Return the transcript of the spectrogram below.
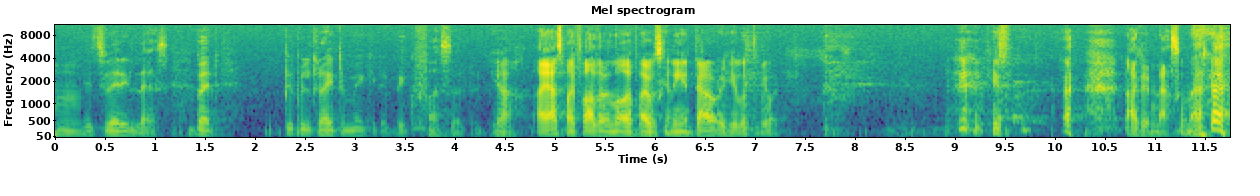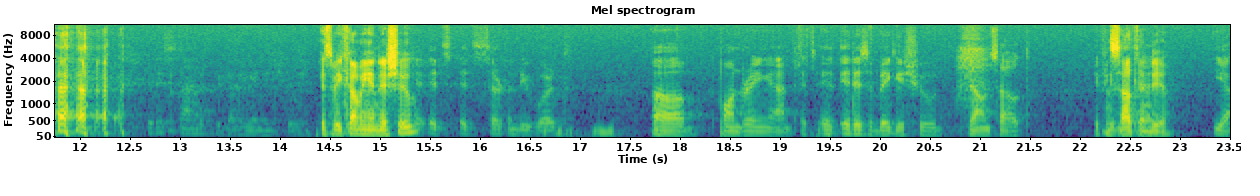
Hmm. it's very less. But people try to make it a big fuss out of it. Yeah, I asked my father-in-law if I was getting a dowry. He looked at me like, he's. I didn't ask him that. It is kind of becoming an issue. It's becoming an issue. It's, it's certainly worth uh, pondering, and it's, it, it is a big issue down south. If In you South look at- India, Yeah.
